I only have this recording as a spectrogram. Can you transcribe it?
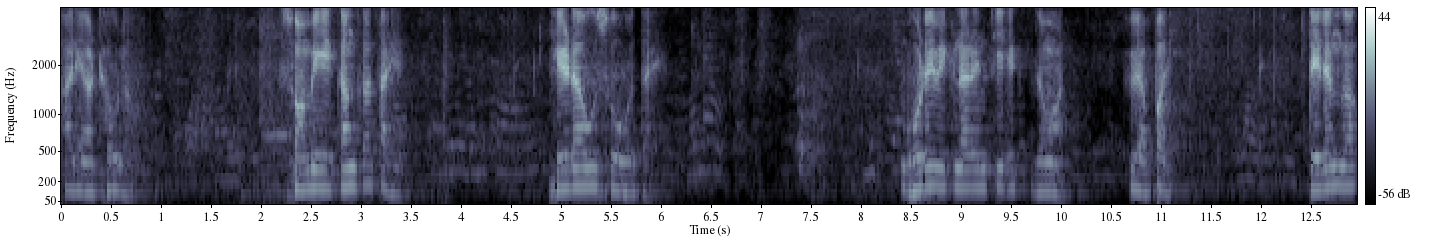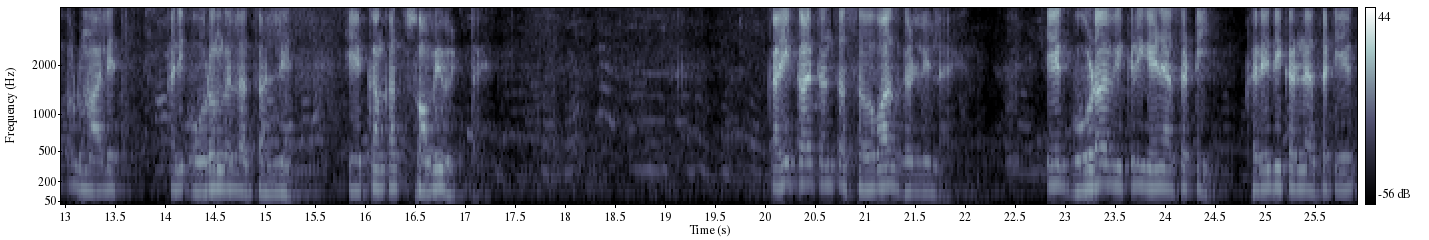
आणि आठवलं. स्वामी एकांकात आहेत. हेडाऊ सोबत आहे. घोडे विकणाऱ्यांची एक जमात व्यापारी. तेलंगाकडून आलेत आणि औरंगाला चाललेत. एकांकात स्वामी भेटत आहे काही काळ त्यांचा सहवास घडलेला आहे. एक घोडा विक्री घेण्यासाठी खरेदी करण्यासाठी एक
